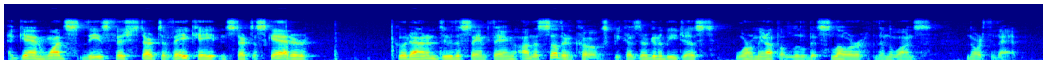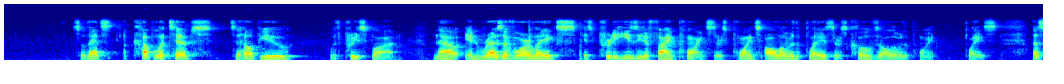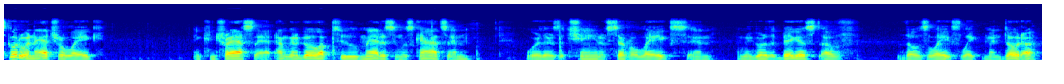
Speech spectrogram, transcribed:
Again, once these fish start to vacate and start to scatter, go down and do the same thing on the southern coves because they're going to be just warming up a little bit slower than the ones north of that. So that's a couple of tips to help you with pre-spawn. Now in reservoir lakes, it's pretty easy to find points. There's points all over the place. There's coves all over the point place. Let's go to a natural lake and contrast that. I'm going to go up to Madison, Wisconsin where there's a chain of several lakes and I'm going to go to the biggest of those lakes, Lake Mendota,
